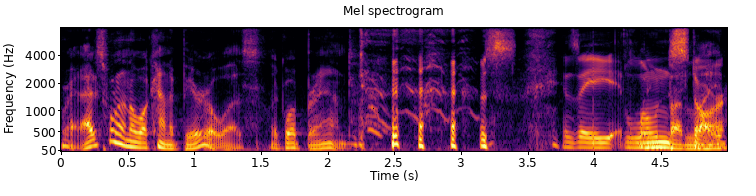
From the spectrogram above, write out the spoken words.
Right, I just want to know what kind of beer it was, like what brand. It was, it was a Lone Bud Star. Light.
